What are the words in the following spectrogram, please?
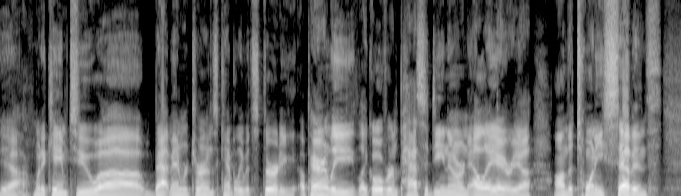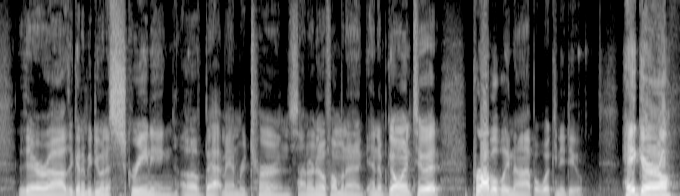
yeah, when it came to uh, Batman Returns, can't believe it's 30. Apparently, like over in Pasadena or in LA area, on the 27th, they're uh, they're going to be doing a screening of Batman Returns. I don't know if I'm going to end up going to it. Probably not, but what can you do? Hey, girl,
